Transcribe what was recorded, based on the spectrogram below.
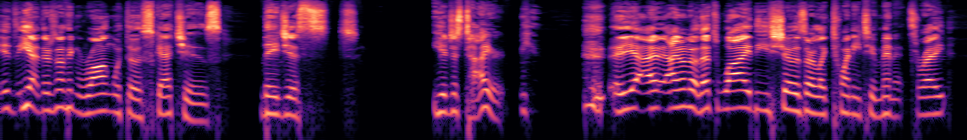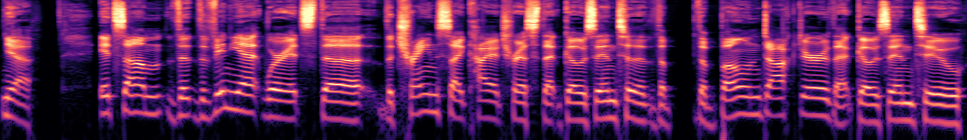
it's yeah. There's nothing wrong with those sketches. They just you're just tired. yeah, I, I don't know. That's why these shows are like 22 minutes, right? Yeah. It's um the the vignette where it's the the trained psychiatrist that goes into the the bone doctor that goes into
